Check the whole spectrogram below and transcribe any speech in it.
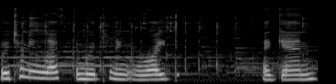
we're turning left and we're turning right again.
